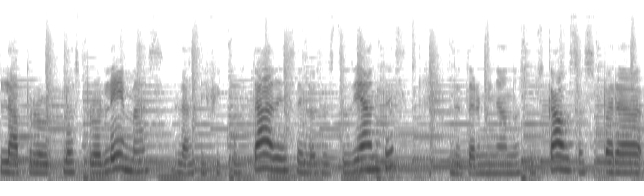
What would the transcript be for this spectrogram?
los problemas, las dificultades de los estudiantes, determinando sus causas para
